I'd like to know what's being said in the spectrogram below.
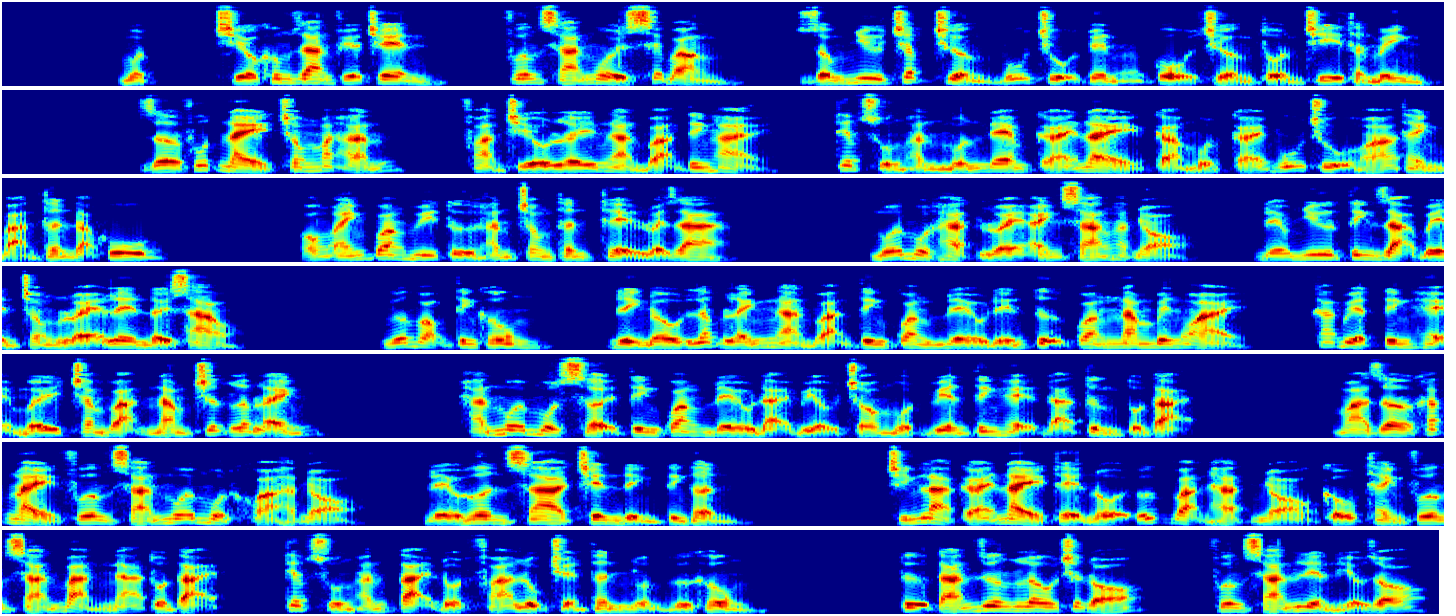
Một, chiều không gian phía trên, phương sán ngồi xếp bằng, giống như chấp trưởng vũ trụ tuyên cổ trường tổn chi thần minh. Giờ phút này trong mắt hắn phản chiếu lấy ngàn vạn tinh hải, tiếp xuống hắn muốn đem cái này cả một cái vũ trụ hóa thành bản thân đạo khu. Có ánh quang huy từ hắn trong thân thể lóe ra. Mỗi một hạt lóe ánh sáng hạt nhỏ, đều như tinh dạ bên trong lóe lên đời sao. Ngưỡng vọng tinh không, đỉnh đầu lấp lánh ngàn vạn tinh quang đều đến tự quang năm bên ngoài, khác biệt tinh hệ mấy trăm vạn năm trước lấp lánh. Hắn mỗi một sợi tinh quang đều đại biểu cho một viên tinh hệ đã từng tồn tại. Mà giờ khắc này phương sán mỗi một khỏa hạt nhỏ, đều hơn xa trên đỉnh tinh thần. Chính là cái này thể nội ước vạn hạt nhỏ cấu thành phương sán bản ngã tồn tại, tiếp xuống hắn tại đột phá lục chuyển thân nhuộm hư không. Tự tán dương lâu trước đó phương sán liền hiểu rõ.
